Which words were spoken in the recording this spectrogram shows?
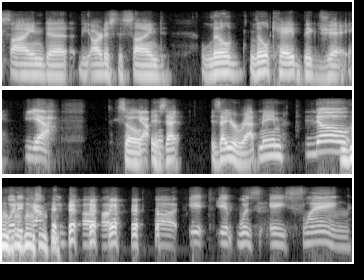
signed uh, the artist is signed Lil Lil K Big J. yeah So Yeah, is that is that your rap name? No, what had happened? Uh, uh, it it was a slang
